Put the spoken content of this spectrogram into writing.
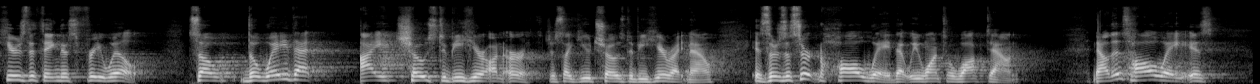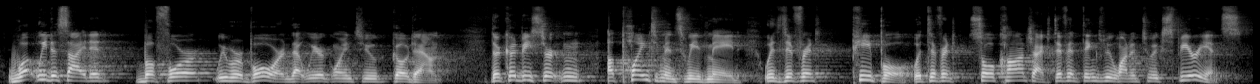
here's the thing there's free will. So, the way that I chose to be here on earth, just like you chose to be here right now, is there's a certain hallway that we want to walk down. Now, this hallway is what we decided before we were born that we are going to go down. There could be certain appointments we've made with different people, with different soul contracts, different things we wanted to experience.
